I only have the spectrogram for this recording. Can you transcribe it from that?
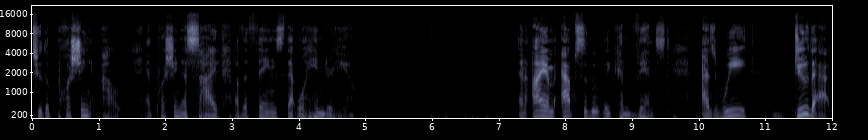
to the pushing out and pushing aside of the things that will hinder you. And I am absolutely convinced as we do that,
